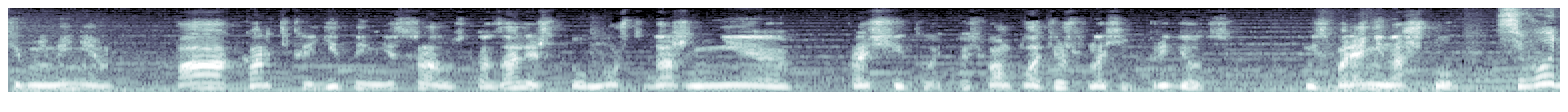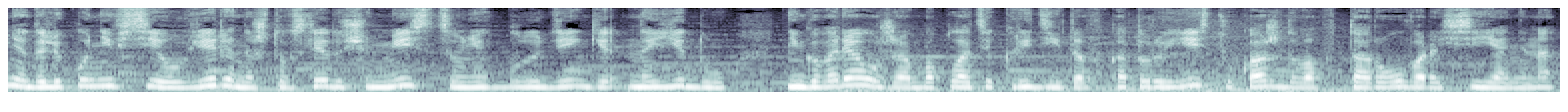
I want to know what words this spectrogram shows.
тем не менее, по карте кредитной мне сразу сказали, что можете даже не рассчитывать. То есть вам платеж вносить придется. несмотря ни на что. Сегодня далеко не все уверены, что в следующем месяце у них будут деньги на еду, не говоря уже об оплате кредитов, которые есть у каждого второго россиянина.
